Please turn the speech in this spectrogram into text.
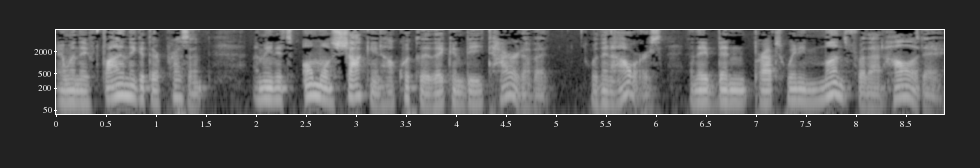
And when they finally get their present, I mean, it's almost shocking how quickly they can be tired of it within hours. And they've been perhaps waiting months for that holiday.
